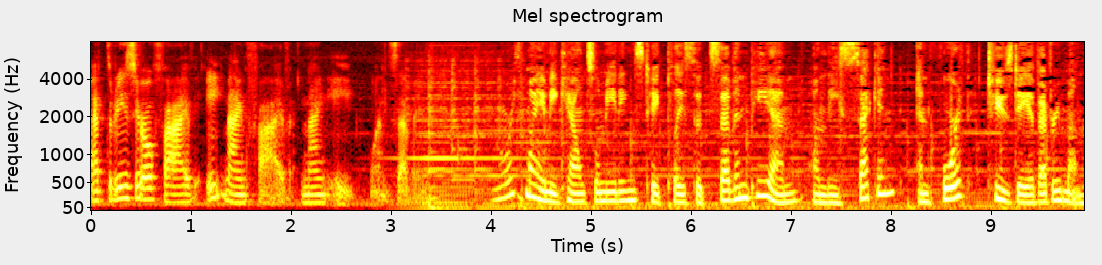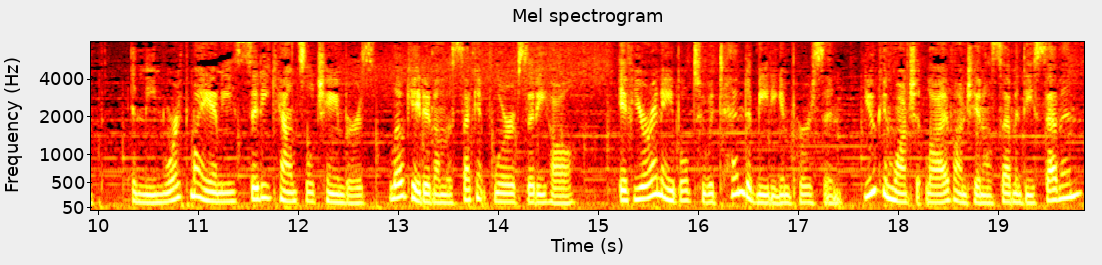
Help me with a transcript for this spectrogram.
at 305 895 9817. North Miami Council meetings take place at 7 p.m. on the second and fourth Tuesday of every month in the North Miami City Council chambers located on the second floor of City Hall. If you're unable to attend a meeting in person, you can watch it live on Channel 77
